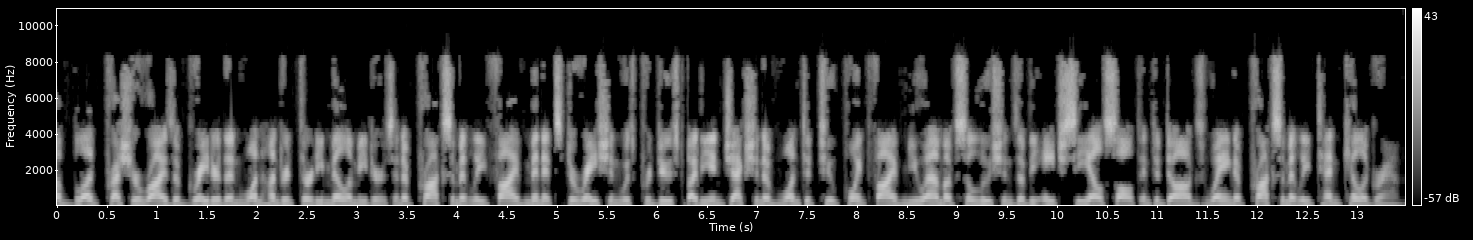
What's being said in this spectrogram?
A blood pressure rise of greater than 130 mm and approximately 5 minutes duration was produced by the injection of 1 to 2.5 μm of solutions of the HCl salt into dogs weighing approximately 10 kg.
